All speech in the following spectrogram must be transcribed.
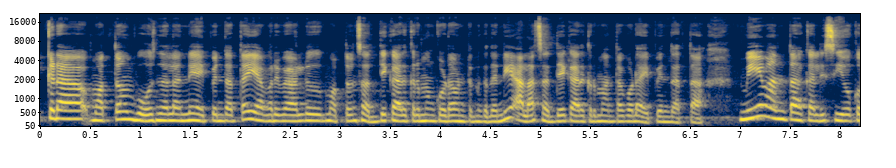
ఇక్కడ మొత్తం భోజనాలన్నీ అయిపోయిన తర్వాత ఎవరి వాళ్ళు మొత్తం సద్య కార్యక్రమం కూడా ఉంటుంది కదండి. అలా సద్య కార్యక్రమం అంతా కూడా అయిపోయిన తర్వాత మేమంతా కలిసి ఒక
